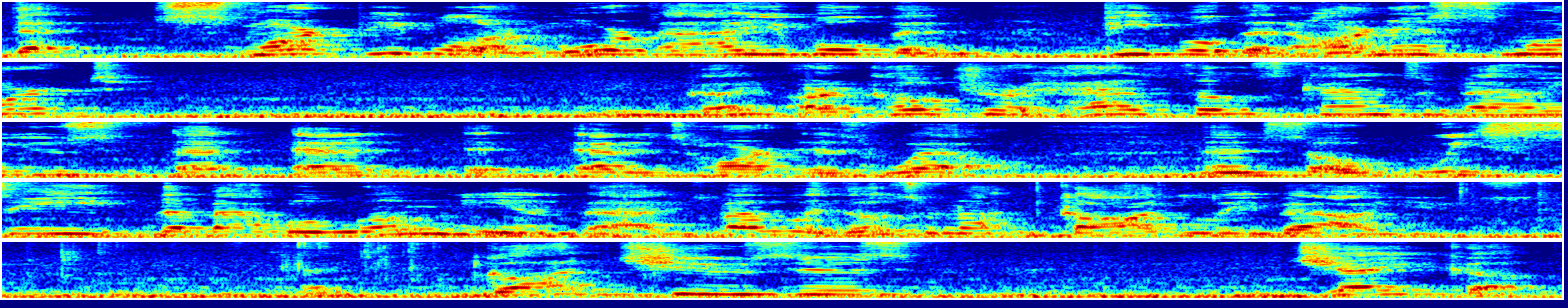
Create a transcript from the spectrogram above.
that smart people are more valuable than people that aren't as smart. Okay? Our culture has those kinds of values at, at, at its heart as well. And so we see the Babylonian values. By the way, those are not godly values. Okay? God chooses Jacob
